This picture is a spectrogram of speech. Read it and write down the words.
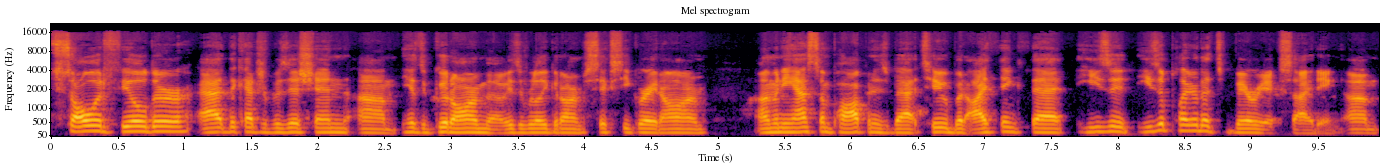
solid fielder at the catcher position. Um, he has a good arm though. He's a really good arm, 60 great arm. Um, and he has some pop in his bat too. But I think that he's a he's a player that's very exciting. Um,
